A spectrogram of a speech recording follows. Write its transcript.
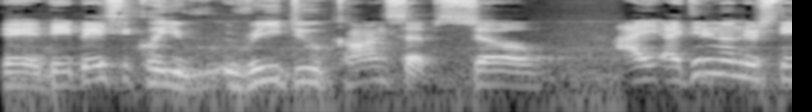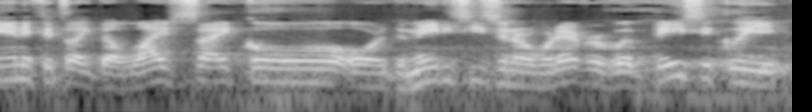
they, they basically redo concepts. So I, I didn't understand if it's like the life cycle or the mating season or whatever, but basically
